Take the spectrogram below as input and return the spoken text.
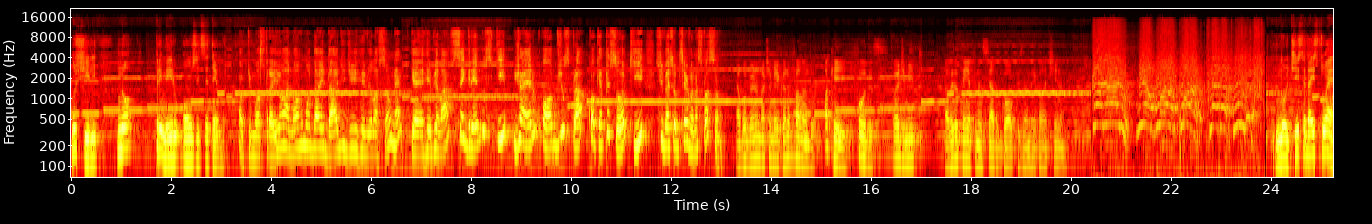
no Chile no primeiro 11 de setembro. É o que mostra aí uma nova modalidade de revelação, né? Que é revelar segredos que já eram óbvios para qualquer pessoa que estivesse observando a situação. É o governo norte-americano falando: ok, foda-se, eu admito, talvez eu tenha financiado golpes na América Latina. Notícia da Isto É:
